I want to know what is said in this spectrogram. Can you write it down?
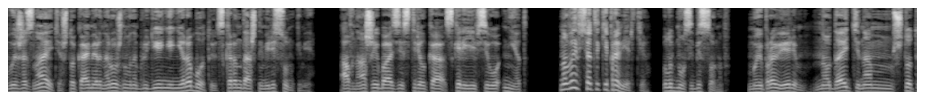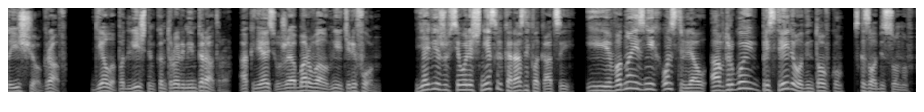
«Вы же знаете, что камеры наружного наблюдения не работают с карандашными рисунками, а в нашей базе стрелка, скорее всего, нет». «Но вы все-таки проверьте», — улыбнулся Бессонов. «Мы проверим, но дайте нам что-то еще, граф. Дело под личным контролем императора, а князь уже оборвал мне телефон». «Я вижу всего лишь несколько разных локаций, и в одной из них он стрелял, а в другой пристреливал винтовку», — сказал Бессонов.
